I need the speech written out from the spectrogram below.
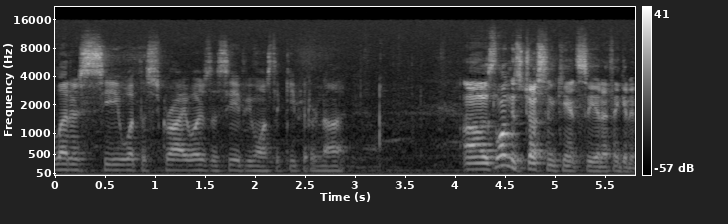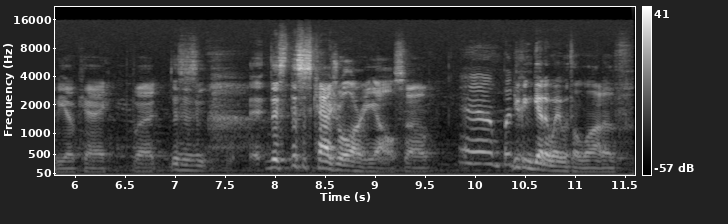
let us see what the scry was to see if he wants to keep it or not? Uh, as long as Justin can't see it, I think it'd be okay. But this isn't. This this is casual REL, so Yeah, but you can get away with a lot of.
